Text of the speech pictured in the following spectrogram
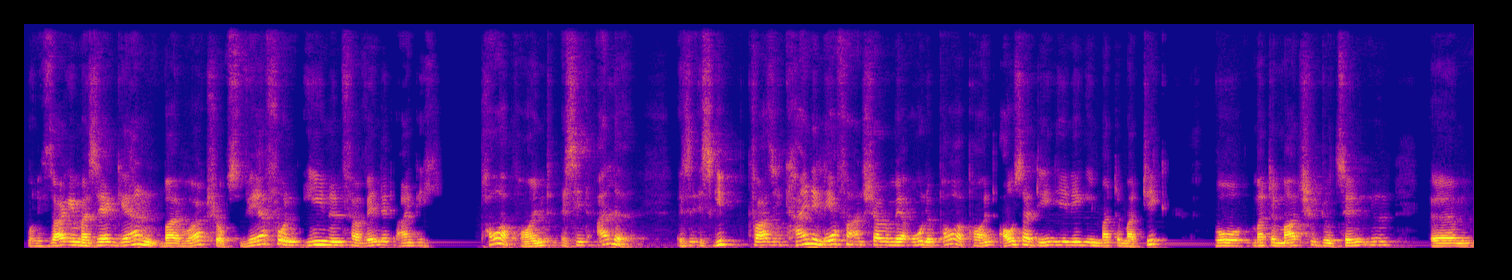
Und ich sage immer sehr gern bei Workshops, wer von Ihnen verwendet eigentlich PowerPoint? Es sind alle. Es, es gibt quasi keine Lehrveranstaltung mehr ohne PowerPoint, außer denjenigen in Mathematik wo mathematische Dozenten ähm,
